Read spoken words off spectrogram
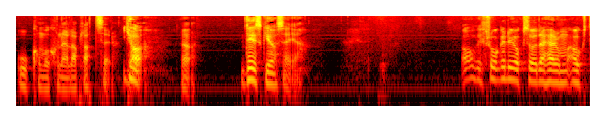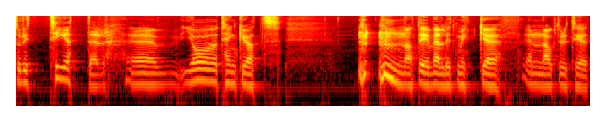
okonventionella platser? Ja. Ja. Det ska jag säga. Ja, vi frågade ju också det här om auktoriteter. Eh, jag tänker ju att, att det är väldigt mycket en, auktoritet,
